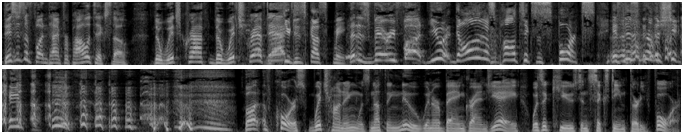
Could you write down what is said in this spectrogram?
This is a fun time for politics, though. The witchcraft, the witchcraft act. You disgust me. that is very fun. You all of this politics is sports. Is this where the shit came from? But of course, witch hunting was nothing new when Urbain Grandier was accused in 1634.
